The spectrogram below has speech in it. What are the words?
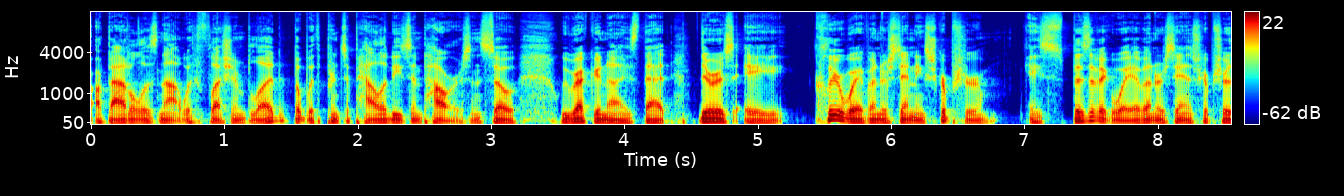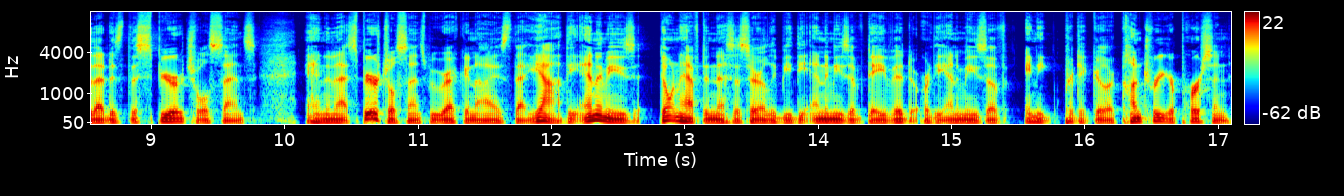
our battle is not with flesh and blood, but with principalities and powers. And so we recognize that there is a clear way of understanding scripture a specific way of understanding scripture that is the spiritual sense. And in that spiritual sense, we recognize that, yeah, the enemies don't have to necessarily be the enemies of David or the enemies of any particular country or person,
